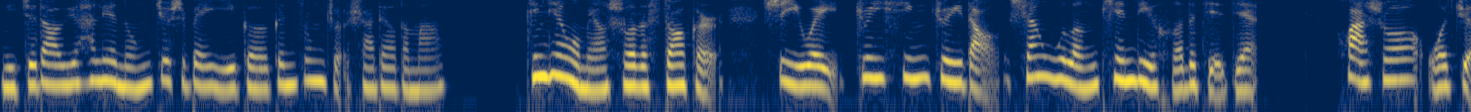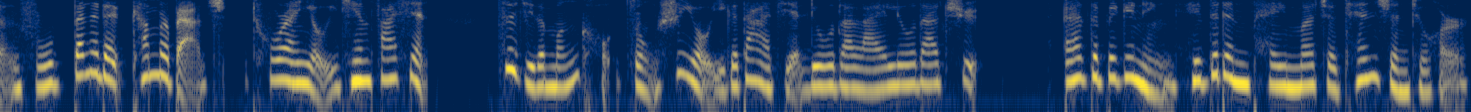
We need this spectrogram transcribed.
你知道约翰列侬就是被一个跟踪者杀掉的吗？ 今天我们要说的 stalker 是一位追星追到山无棱天地合的姐姐。话说，我卷福 Benedict Cumberbatch 突然有一天发现，自己的门口总是有一个大姐溜达来溜达去。At the beginning, he didn't pay much attention to her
